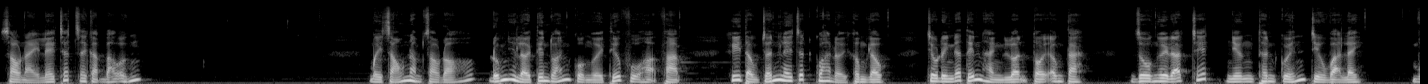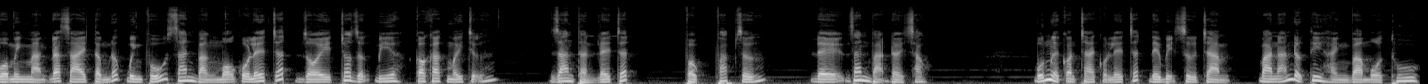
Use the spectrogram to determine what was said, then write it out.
Sau này Lê Chất sẽ gặp báo ứng. 16 năm sau đó, đúng như lời tiên đoán của người thiếu phụ họ Phạm, khi Tổng trấn Lê Chất qua đời không lâu, triều đình đã tiến hành luận tội ông ta. Dù người đã chết nhưng thân quyến chịu vạ lây. Vua Minh Mạng đã sai Tổng đốc Bình Phú san bằng mộ của Lê Chất rồi cho dựng bia có khắc mấy chữ. Gian thần Lê Chất, phục pháp sứ, để gian vạn đời sau. Bốn người con trai của Lê Chất đều bị xử trảm, bản án được thi hành vào mùa thu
